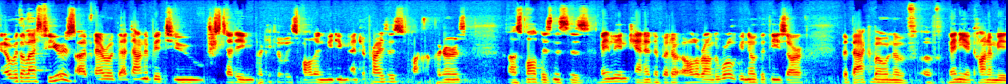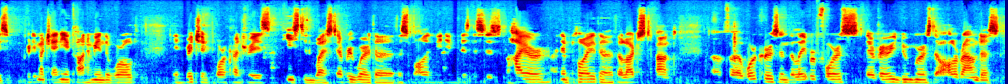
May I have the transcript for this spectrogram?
And over the last few years, I've narrowed that down a bit to studying particularly small and medium enterprises, entrepreneurs, uh, small businesses, mainly in Canada, but all around the world. We know that these are the backbone of, of many economies, pretty much any economy in the world, in rich and poor countries, east and west, everywhere the, the small and medium businesses hire and employ the, the largest amount of uh, workers in the labor force. They're very numerous, they're all around us.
